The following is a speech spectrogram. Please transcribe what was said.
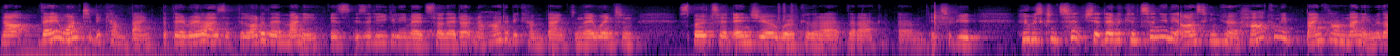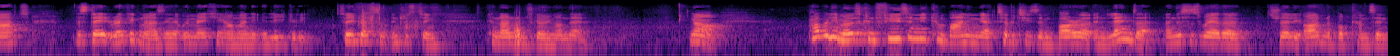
Now, they want to become banked, but they realize that a lot of their money is, is illegally made, so they don't know how to become banked. And they went and spoke to an NGO worker that I, that I um, interviewed, who was continu- they were continually asking her, how can we bank our money without the state recognizing that we're making our money illegally? So you've got some interesting conundrums going on there. Now, probably most confusingly combining the activities in borrower and lender, and this is where the Shirley Ardener book comes in.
